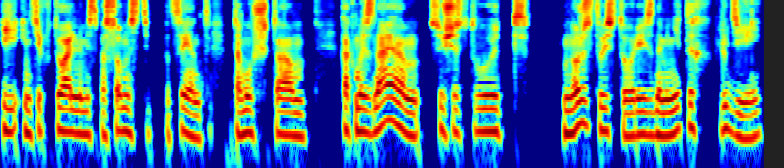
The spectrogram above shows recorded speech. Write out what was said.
и интеллектуальными способностями пациента. Потому что, как мы знаем, существует множество историй знаменитых людей,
